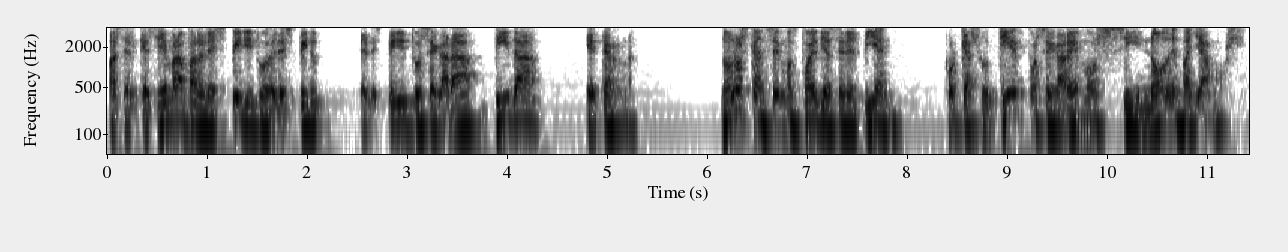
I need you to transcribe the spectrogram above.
mas el que siembra para el espíritu, del espíritu, el espíritu segará vida eterna. No nos cansemos pues de hacer el bien, porque a su tiempo segaremos si no desmayamos.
